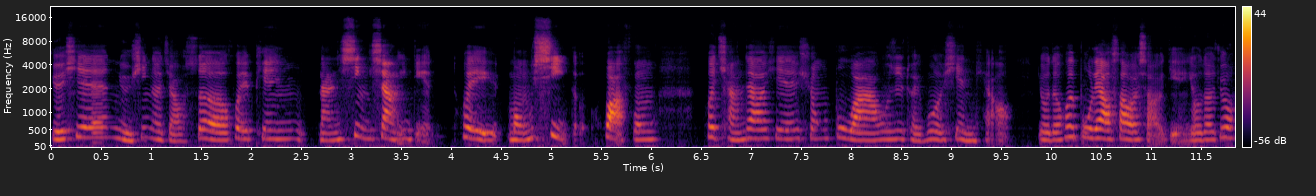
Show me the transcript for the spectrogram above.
有一些女性的角色会偏男性向一点。会萌系的画风，会强调一些胸部啊，或是腿部的线条。有的会布料稍微少一点，有的就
